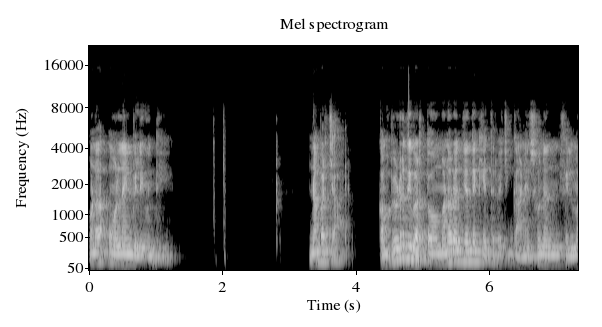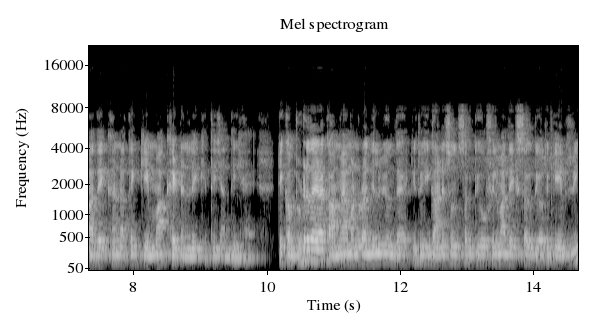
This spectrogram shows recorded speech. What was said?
ਉਹਨਾਂ ਦਾ ਆਨਲਾਈਨ ਬਿਲਿੰਗ ਹੁੰਦੀ ਹੈ। ਨੰਬਰ 4 ਕੰਪਿਊਟਰ ਦੀ ਵਰਤੋਂ ਮਨੋਰੰਜਨ ਦੇ ਖੇਤਰ ਵਿੱਚ ਗਾਣੇ ਸੁਣਨ, ਫਿਲਮਾਂ ਦੇਖਣ ਅਤੇ ਗੇਮਾਂ ਖੇਡਣ ਲਈ ਕੀਤੀ ਜਾਂਦੀ ਹੈ। ਤੇ ਕੰਪਿਊਟਰ ਦਾ ਜਿਹੜਾ ਕੰਮ ਹੈ, ਮਨੋਰੰਜਨ ਵੀ ਹੁੰਦਾ ਹੈ ਕਿ ਤੁਸੀਂ ਗਾਣੇ ਸੁਣ ਸਕਦੇ ਹੋ, ਫਿਲਮਾਂ ਦੇਖ ਸਕਦੇ ਹੋ ਤੇ ਗੇਮਸ ਵੀ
